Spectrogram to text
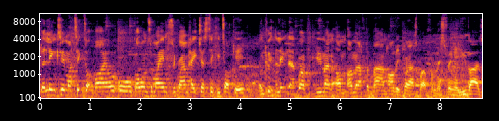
The link's in my TikTok bio or go onto my Instagram, HS and click the link there, bro. You, man, I'm, I'm gonna have to ban Harvey Price, bro, from this thing. You guys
